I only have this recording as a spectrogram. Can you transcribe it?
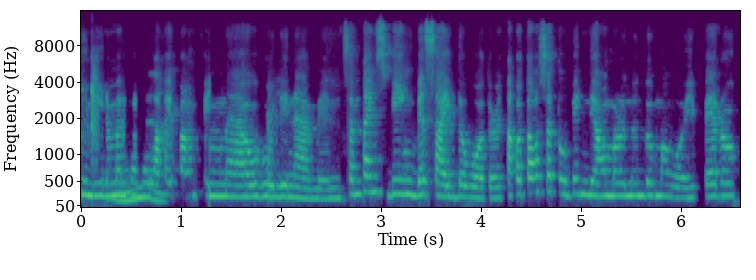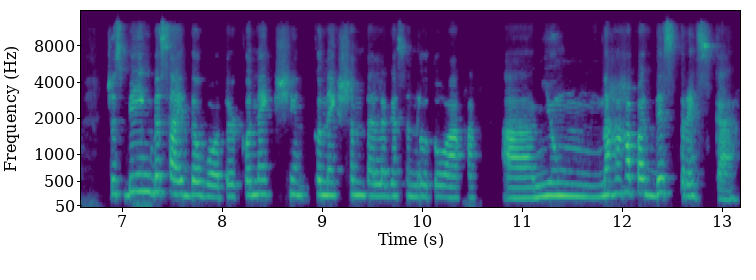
hindi naman Mm. malaki pang fishing na huhuli namin. Sometimes being beside the water, takot ako sa tubig, hindi ako marunong lumangoy, pero just being beside the water, connection connection talaga sa natutuwa ka. Um, yung nakakapag-distress ka.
